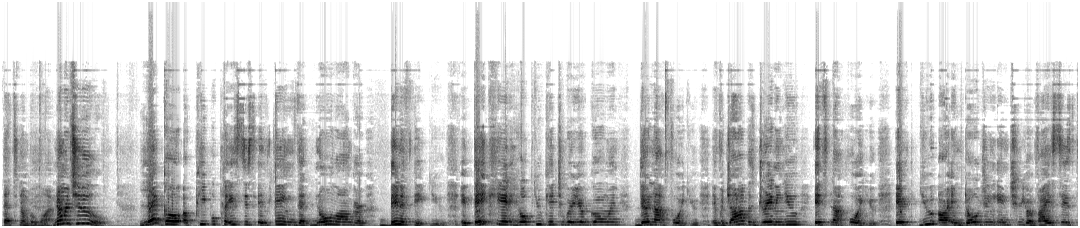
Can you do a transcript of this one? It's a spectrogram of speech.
That's number one. Number two, let go of people, places, and things that no longer benefit you. If they can't help you get to where you're going, they're not for you. If a job is draining you, it's not for you. If you are indulging into your vices,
